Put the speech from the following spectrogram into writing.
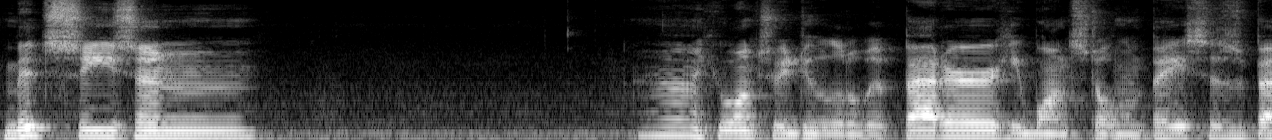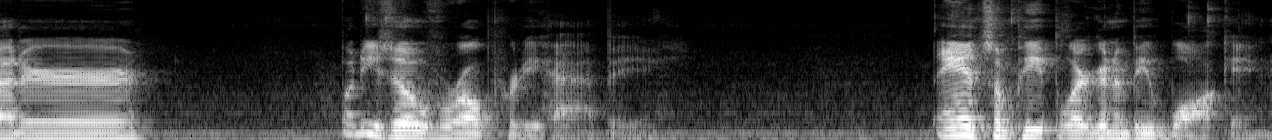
Mid-season... Uh, he wants to do a little bit better. He wants stolen bases better. But he's overall pretty happy. And some people are going to be walking.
